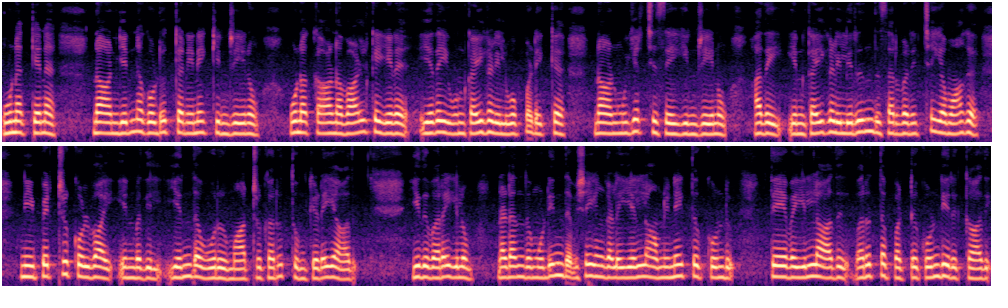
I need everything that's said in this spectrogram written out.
உனக்கென நான் என்ன கொடுக்க நினைக்கின்றேனோ உனக்கான வாழ்க்கை என எதை உன் கைகளில் ஒப்படைக்க நான் முயற்சி செய்கின்றேனோ அதை என் கைகளிலிருந்து சர்வ நிச்சயமாக நீ பெற்றுக்கொள்வாய் என்பதில் எந்த ஒரு மாற்று கருத்தும் கிடையாது. இதுவரையிலும் நடந்து முடிந்த விஷயங்களை எல்லாம் நினைத்து கொண்டு தேவையில்லாது வருத்தப்பட்டு கொண்டிருக்காதே.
